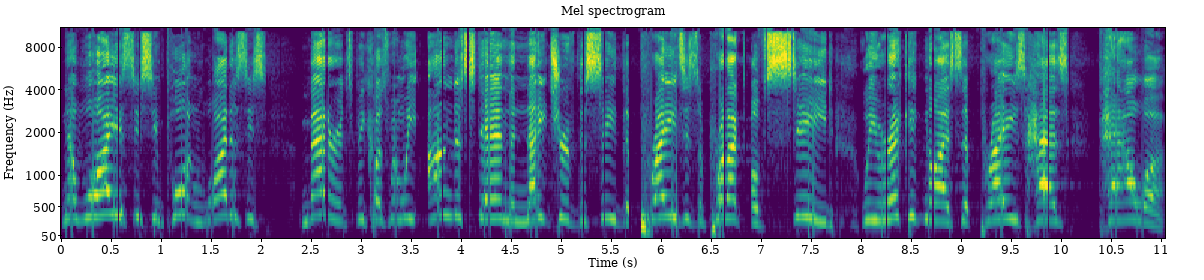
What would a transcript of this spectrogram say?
Now, why is this important? Why does this matter? It's because when we understand the nature of the seed, that praise is a product of seed, we recognize that praise has power.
